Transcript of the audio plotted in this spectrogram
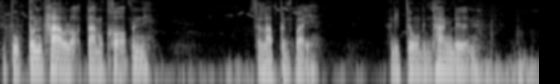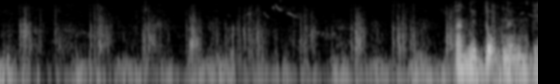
จะปลูกต้นพร้าวเหรอตามขอบมันนี่ สลับกันไป อันนี้จงเป็นทางเดิน ตั้งนี้ตุบหนึ่งติ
